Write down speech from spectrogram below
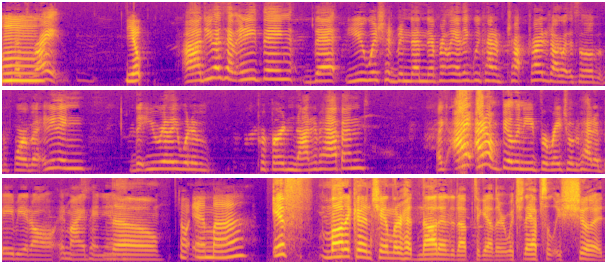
Mm. That's right. Yep. Uh, do you guys have anything that you wish had been done differently? I think we kind of tr- tried to talk about this a little bit before, but anything that you really would have preferred not have happened? Like, I, I don't feel the need for Rachel to have had a baby at all, in my opinion. No. Oh, Emma. If Monica and Chandler had not ended up together, which they absolutely should,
